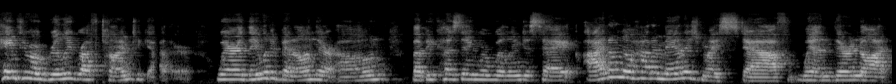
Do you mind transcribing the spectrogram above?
came through a really rough time together where they would have been on their own but because they were willing to say i don't know how to manage my staff when they're not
